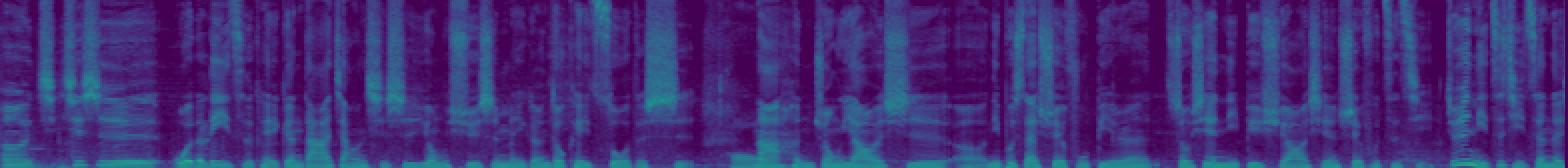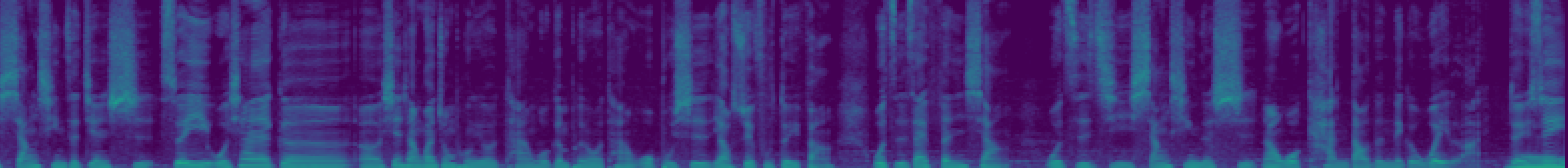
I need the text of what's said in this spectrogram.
呃，其其实我的例子可以跟大家讲，其实永续是每个人都可以做的事。哦。那很重要的是，呃，你不是在说服别人，首先你必须要先说服自己，就是你自己真的相信这件事。所以我现在跟呃线上观众朋友谈，或跟朋友谈，我不是要说服对方，我只是在分享我自己相信的事，然后我看到的那个未来。对，所以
